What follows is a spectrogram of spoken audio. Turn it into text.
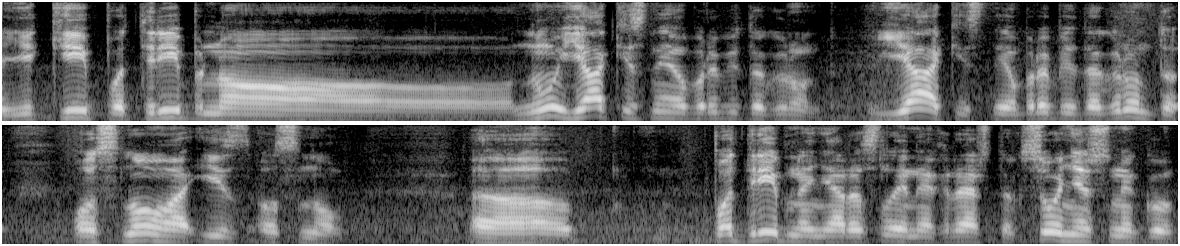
які потрібно. Ну, якісний обробіток ґрунту. Якісний обробіток ґрунту основа із основ. Е, Подрібнення рослинних решток соняшнику.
